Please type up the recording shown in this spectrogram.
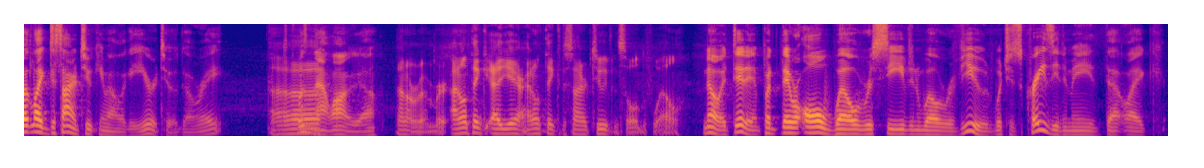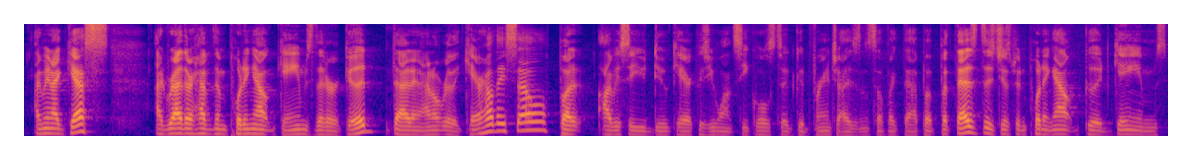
But like Dishonored 2 came out like a year or two ago, right? Uh, It wasn't that long ago. I don't remember. I don't think. Uh, yeah, I don't think Dishonored two even sold well. No, it didn't. But they were all well received and well reviewed, which is crazy to me. That like, I mean, I guess I'd rather have them putting out games that are good. That and I don't really care how they sell, but obviously you do care because you want sequels to good franchises and stuff like that. But Bethesda's just been putting out good games.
